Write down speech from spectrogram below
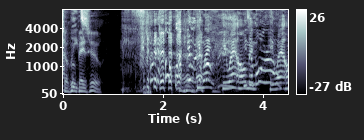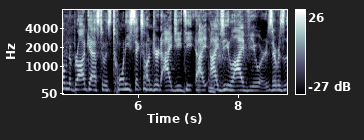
So who pays who? he went he went home and he went home to broadcast to his 2600 IGT I, IG live viewers. There was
